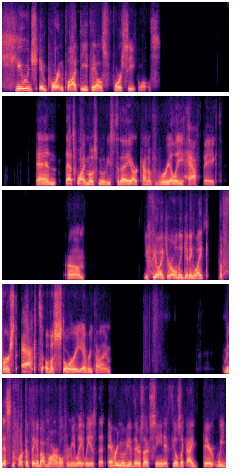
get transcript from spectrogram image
huge important plot details for sequels. And that's why most movies today are kind of really half baked um, you feel like you're only getting like the first act of a story every time. I mean, that's the fucked up thing about Marvel for me lately is that every movie of theirs I've seen, it feels like I bar- we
